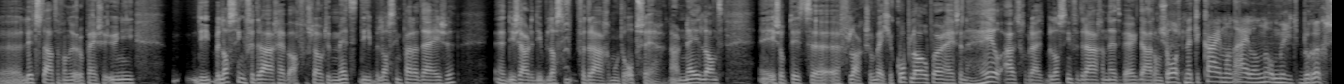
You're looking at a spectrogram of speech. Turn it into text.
uh, lidstaten van de Europese Unie... die belastingverdragen hebben afgesloten met die belastingparadijzen... die zouden die belastingverdragen moeten opzeggen. Nou, Nederland is op dit vlak zo'n beetje koploper... heeft een heel uitgebreid belastingverdragennetwerk. Daarom... Zoals met de Cayman-eilanden, om er iets beruchts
